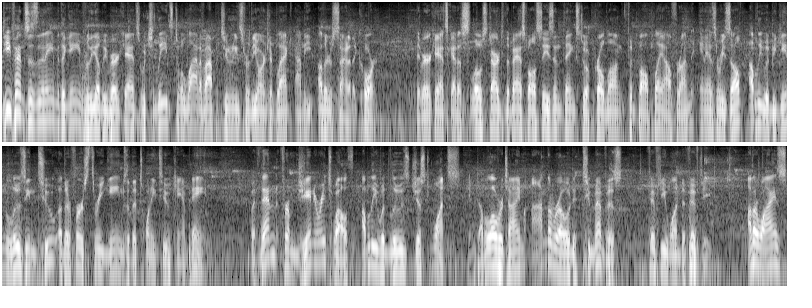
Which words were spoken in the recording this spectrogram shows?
Defense is the name of the game for the Ubly Bearcats, which leads to a lot of opportunities for the orange and black on the other side of the court. The Bearcats got a slow start to the basketball season thanks to a prolonged football playoff run, and as a result, Ubly would begin losing two of their first three games of the 22 campaign. But then, from January 12th, Ubly would lose just once in double overtime on the road to Memphis, 51 to 50. Otherwise,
